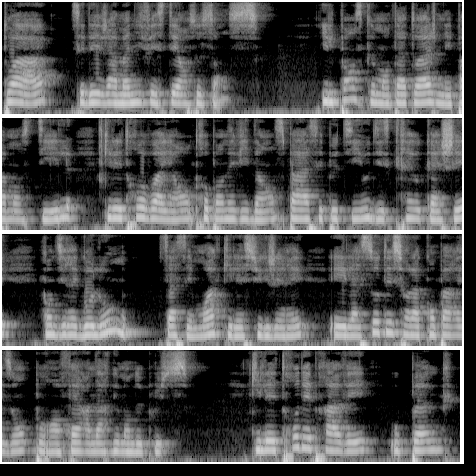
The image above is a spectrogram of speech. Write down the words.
toi, s'est déjà manifesté en ce sens. Il pense que mon tatouage n'est pas mon style, qu'il est trop voyant, trop en évidence, pas assez petit ou discret ou caché, qu'on dirait Gollum, ça c'est moi qui l'ai suggéré, et il a sauté sur la comparaison pour en faire un argument de plus. Qu'il est trop dépravé, ou punk,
